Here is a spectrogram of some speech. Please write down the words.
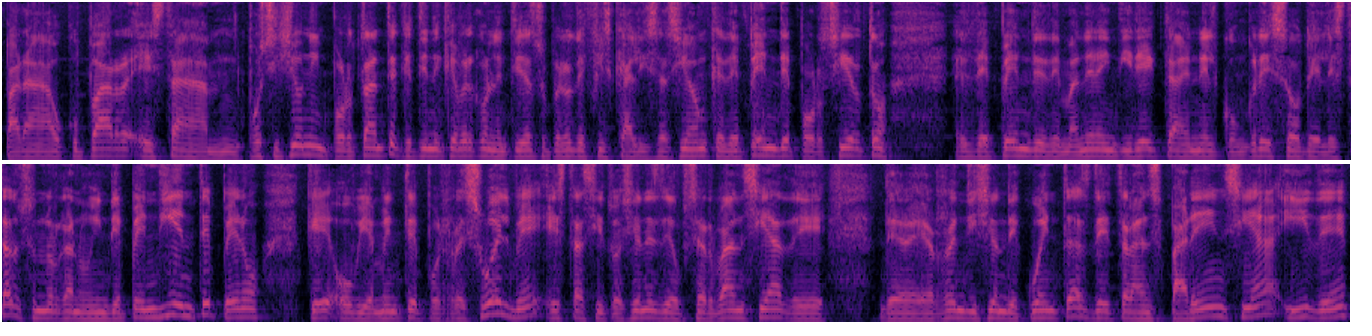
para ocupar esta mm, posición importante que tiene que ver con la entidad superior de fiscalización, que depende, por cierto, eh, depende de manera indirecta en el Congreso del Estado. Es un órgano independiente, pero que obviamente pues resuelve estas situaciones de observancia, de, rendición de cuentas, de transparencia y de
